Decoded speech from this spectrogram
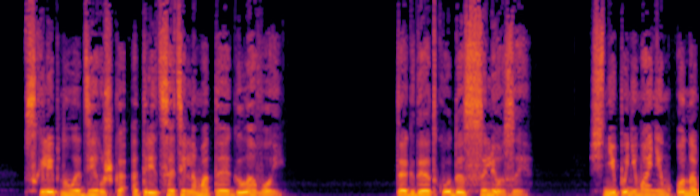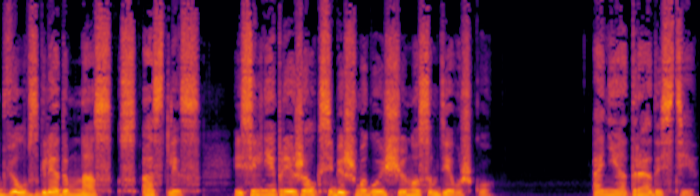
— всхлипнула девушка, отрицательно мотая головой. «Тогда откуда слезы?» С непониманием он обвел взглядом нас с Астлис — и сильнее прижал к себе шмыгающую носом девушку. «Они от радости»,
